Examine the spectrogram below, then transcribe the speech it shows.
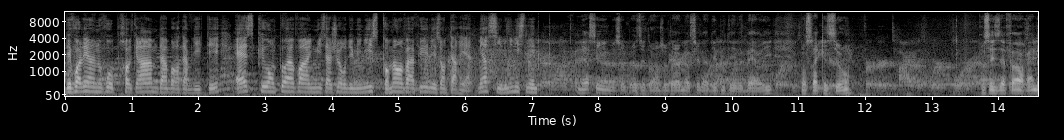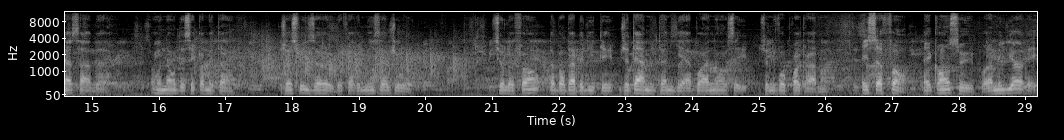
dévoiler un nouveau programme d'abordabilité. Est-ce qu'on peut avoir une mise à jour du ministre? Comment on va appuyer les Ontariens? Merci. Le ministre Merci, Monsieur le Président. Je voudrais remercier la députée de Barry pour sa question, pour ses efforts inlassables au nom de ses commettants. Je suis heureux de faire une mise à jour sur le fonds d'abordabilité. J'étais à Hamilton hier pour annoncer ce nouveau programme. Et ce fonds est conçu pour améliorer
